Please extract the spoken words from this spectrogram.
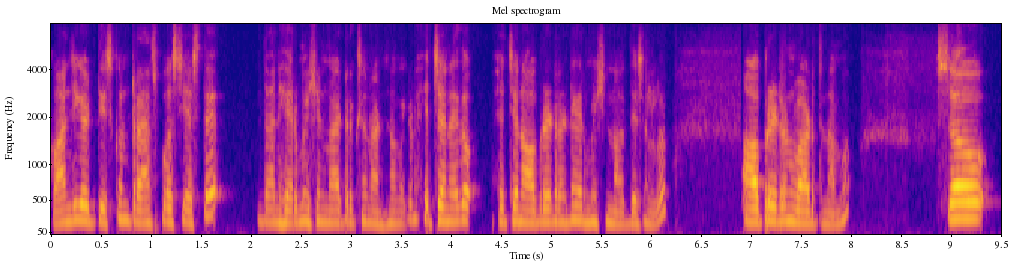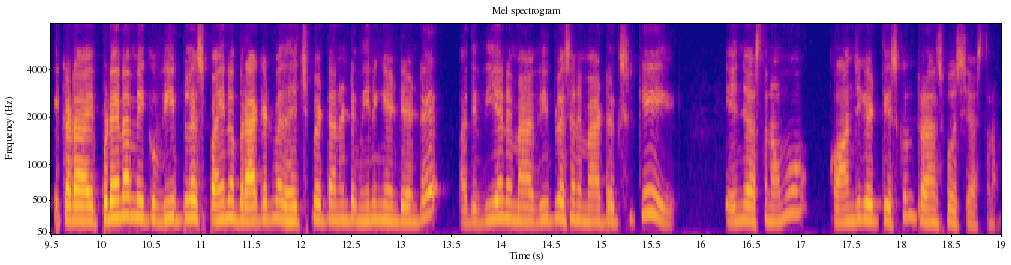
కాంజిగేట్ తీసుకుని ట్రాన్స్పోజ్ చేస్తే దాని హెర్మిషన్ మ్యాట్రిక్స్ అని అంటున్నాం ఇక్కడ. హెచ్ అనేది హెచ్ అనే ఆపరేటర్ అంటే హెర్మిషన్ నా ఉద్దేశంలో. ఆపరేటర్ని వాడుతున్నాము. సో ఇక్కడ ఎప్పుడైనా మీకు వి ప్లస్ పైన బ్రాకెట్ మీద హెచ్ పెట్టానంటే మీనింగ్ ఏంటి అంటే అది వి అనే మ్యా వి ప్లస్ అనే మ్యాట్రిక్స్కి ఏం చేస్తున్నాము? కాంజిగేట్ తీసుకుని ట్రాన్స్పోజ్ చేస్తున్నాం.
